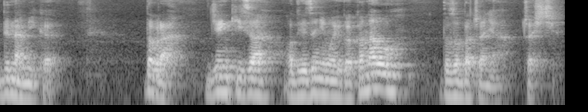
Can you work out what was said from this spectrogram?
dynamikę. Dobra, dzięki za odwiedzenie mojego kanału. Do zobaczenia. Cześć.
